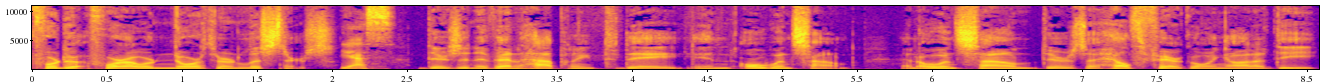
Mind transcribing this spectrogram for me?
For, the, for our northern listeners, Yes? there's an event happening today in Owen Sound. And Owen Sound, there's a health fair going on at the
